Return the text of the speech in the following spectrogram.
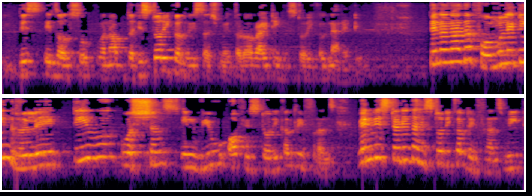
this is also one of the historical research method or writing historical narrative. Then another formulating relative questions in view of historical reference. When we study the historical reference we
